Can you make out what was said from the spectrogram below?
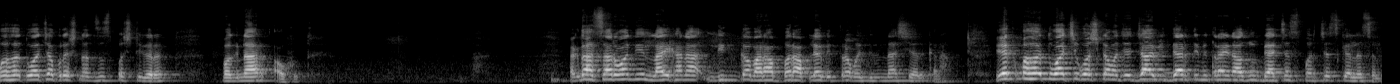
महत्त्वाच्या प्रश्नांचं स्पष्टीकरण बघणार आहोत. एकदा सर्वांनी लाईक आणा लिंक बराबर आपल्या मित्रमैत्रिणींना शेअर करा. एक महत्वाची गोष्ट म्हणजे ज्या विद्यार्थी मित्रांनी अजून बॅचेस परचेस केलं असेल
